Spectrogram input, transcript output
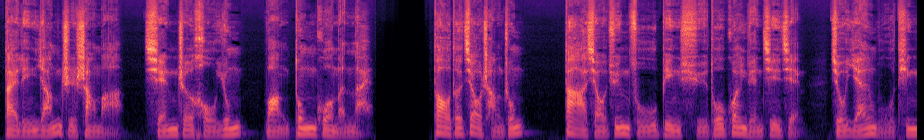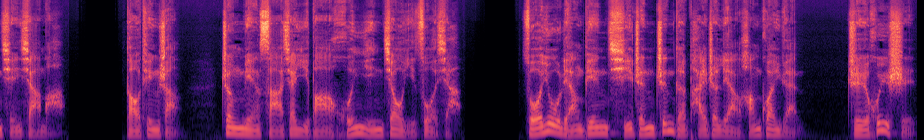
带领杨志上马，前遮后拥，往东郭门来。到得教场中，大小军卒并许多官员接见，就演武厅前下马。到厅上，正面撒下一把浑银交椅坐下，左右两边齐真真的排着两行官员：指挥使、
